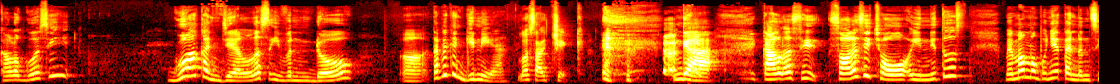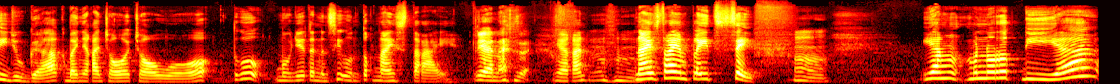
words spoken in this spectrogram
Kalau gue sih gue akan jealous even though Eh, tapi kan gini ya, Lo side chick. Enggak. Kalau si soalnya si cowok ini tuh memang mempunyai tendensi juga kebanyakan cowok-cowok tuh mempunyai tendensi untuk nice try, Ya, nice. ya kan? Nice try and play it safe. Hmm. Yang menurut dia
